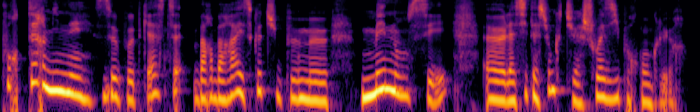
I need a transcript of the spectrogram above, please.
Pour terminer ce podcast, Barbara, est-ce que tu peux me m'énoncer euh, la citation que tu as choisie pour conclure?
